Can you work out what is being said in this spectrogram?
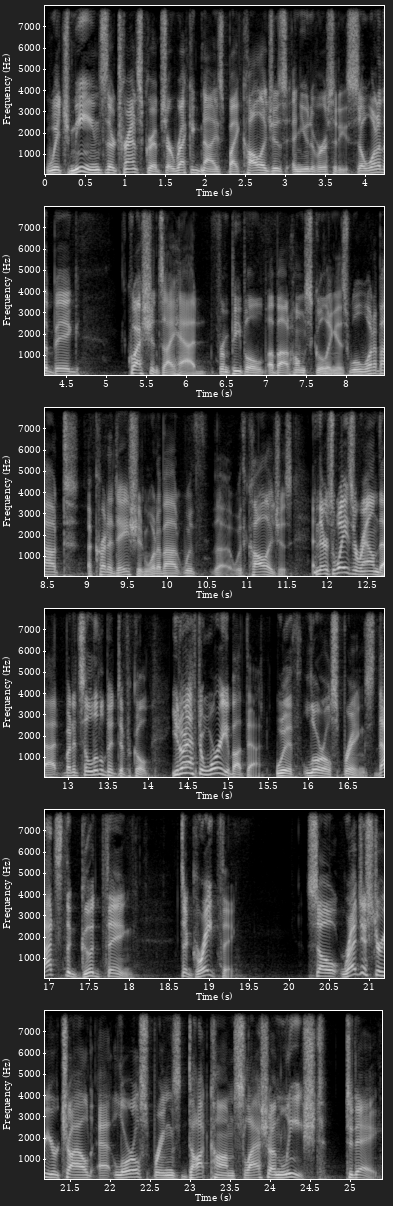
which means their transcripts are recognized by colleges and universities. So one of the big questions I had from people about homeschooling is, well, what about accreditation? What about with uh, with colleges? And there's ways around that, but it's a little bit difficult. You don't have to worry about that with Laurel Springs. That's the good thing. It's a great thing. So register your child at laurelsprings.com slash unleashed today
